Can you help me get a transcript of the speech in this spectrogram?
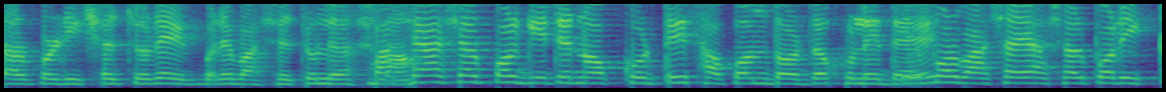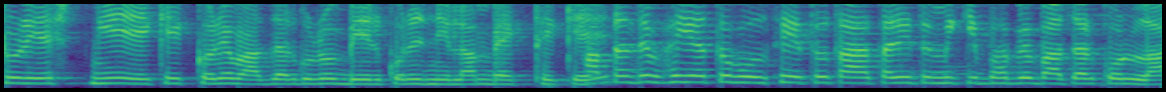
তারপর রিক্সা চড়ে একবারে বাসায় চলে আসলাম। বাসায় আসার পর গেটে নক করতেই ছাপান দরজা খুলে দেয়। এরপর বাসায় আসার পর একটু রেস্ট নিয়ে এক এক করে বাজারগুলো বের করে নিলাম ব্যাগ থেকে। আপনাদের ভাইয়া তো বলছে এত তাড়াতাড়ি তুমি কীভাবে বাজার করলা?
